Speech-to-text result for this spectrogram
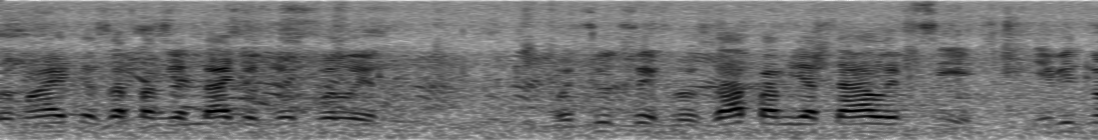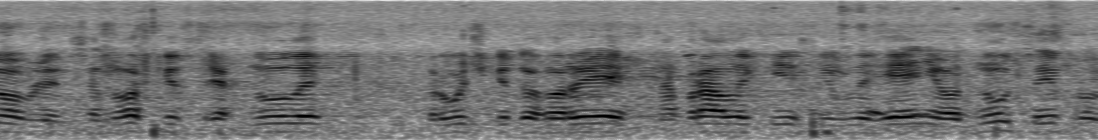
ви маєте запам'ятати одну хвилину. Оцю цифру запам'ятали всі. І відновлюємося. Ножки встряхнули, ручки догори, набрали кисню в легені. Одну цифру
